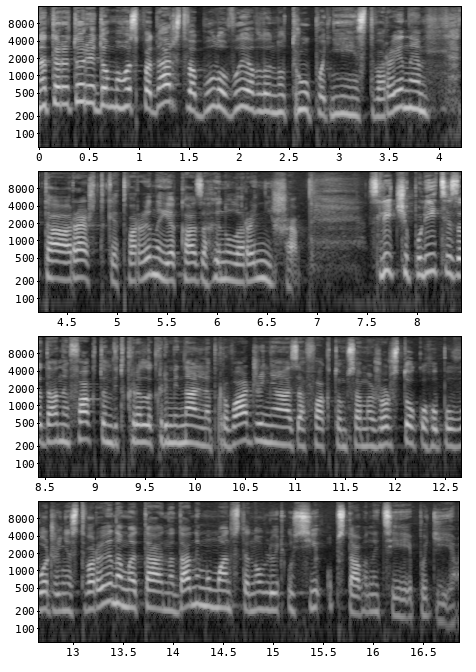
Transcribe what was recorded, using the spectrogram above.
На території домогосподарства було виявлено труп однієї з тварини та рештки тварини, яка загинула раніше. Слідчі поліції за даним фактом відкрили кримінальне провадження за фактом саме жорстокого поводження з тваринами та на даний момент встановлюють усі обставини цієї події.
